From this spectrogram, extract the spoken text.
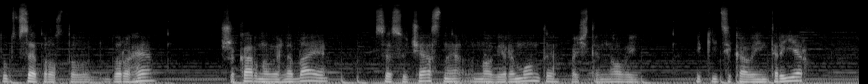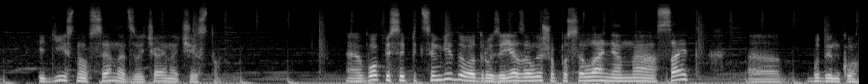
Тут все просто дороге, шикарно виглядає, все сучасне, нові ремонти, бачите, новий який цікавий інтер'єр. І дійсно все надзвичайно чисто. Е, В описі під цим відео, друзі, я залишу посилання на сайт будинку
